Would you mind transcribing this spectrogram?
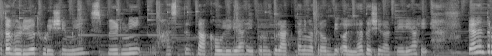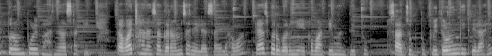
आता व्हिडिओ थोडीशी मी स्पीडनी फास्ट दाखवलेली आहे परंतु लाटताना मात्र अगदी अल्लाद अशी लाटलेली आहे. त्यानंतर पुरणपोळी भाजण्यासाठी तवा छान असा गरम झालेला असायला हवा. त्याचबरोबर मी एका वाटीमध्ये तूप साजूक तूप वितळून घेतलेलं आहे.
